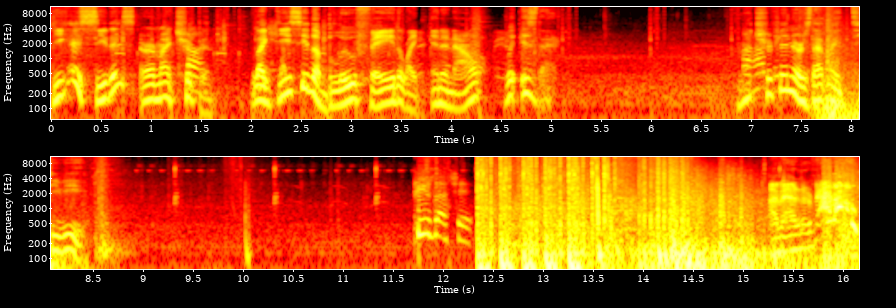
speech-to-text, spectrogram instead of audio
Do you guys see this, or am I tripping? Like, do you see the blue fade like in and out? What is that? Am I uh-huh, tripping, or is that my TV? Fuse that shit. I'm out of ammo!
